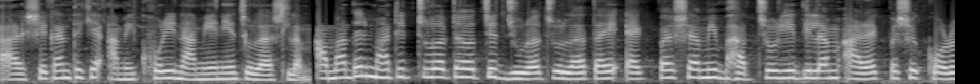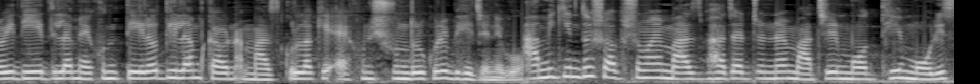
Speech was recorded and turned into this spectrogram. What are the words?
আর সেখান থেকে আমি খড়ি নামিয়ে নিয়ে চলে আসলাম। আমাদের মাটির চুলাটা হচ্ছে জুড়া চুলা। তাই এক পাশে আমি ভাত চড়িয়ে দিলাম আর এক পাশে কড়াই দিয়ে দিলাম। এখন তেলও দিলাম কারণ মাছগুলোকে এখন সুন্দর করে ভেজে নেব। আমি কিন্তু সবসময় মাছ ভাজার জন্য মাছের মধ্যে মরিচ,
